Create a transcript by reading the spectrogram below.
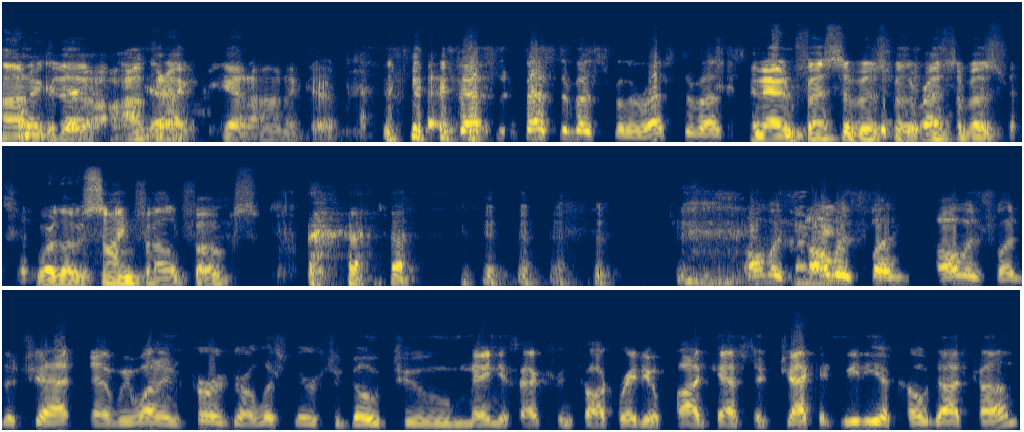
Hanukkah. Oh, how could yeah. I forget Hanukkah? Festivus for the rest of us. And then Festivus for the rest of us were those Seinfeld folks. always, always fun, always fun to chat. And we want to encourage our listeners to go to Manufacturing Talk Radio podcast at jacketmediaco.com.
